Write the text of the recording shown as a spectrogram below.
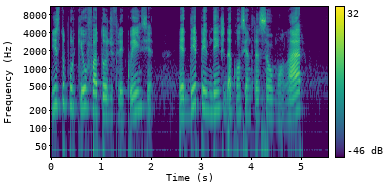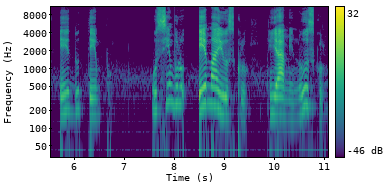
Isto porque o fator de frequência é dependente da concentração molar e do tempo. O símbolo E maiúsculo e A minúsculo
